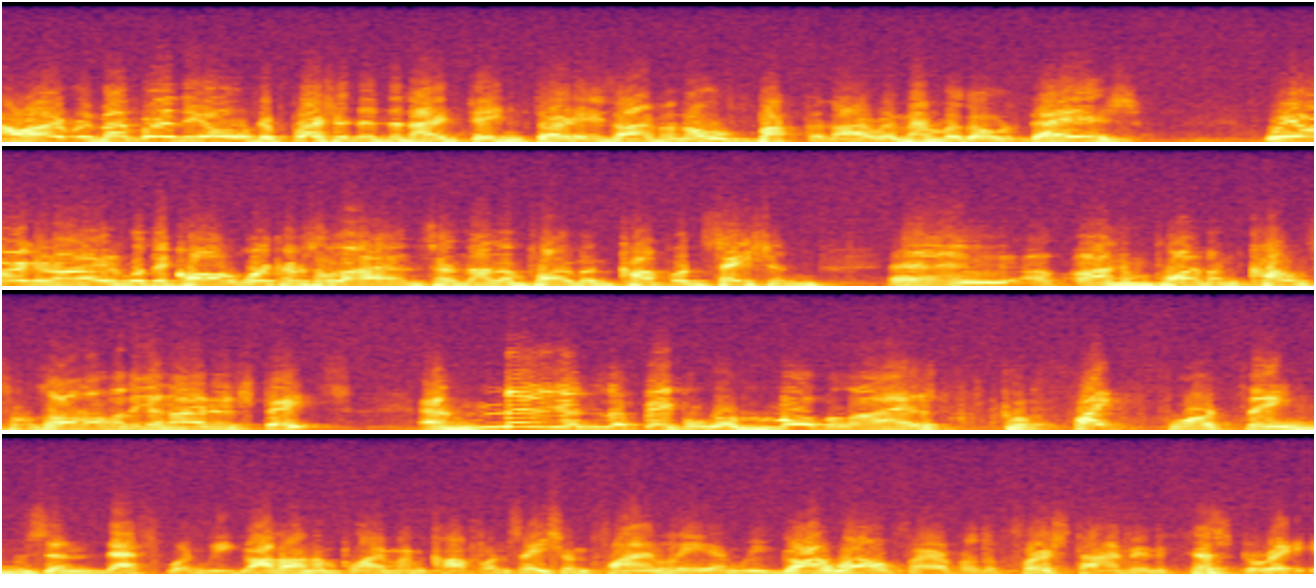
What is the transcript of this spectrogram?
Now, I remember in the old Depression in the 1930s, I'm an old buck and I remember those days. We organized what they called Workers' Alliance and unemployment compensation, uh, unemployment councils all over the United States. And millions of people were mobilized to fight for things, and that's when we got unemployment compensation finally, and we got welfare for the first time in history.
